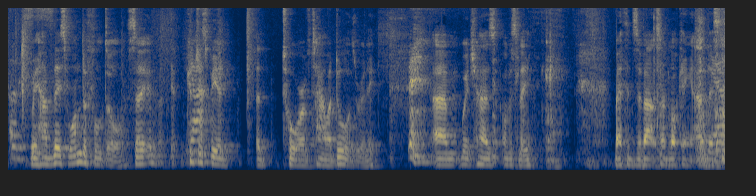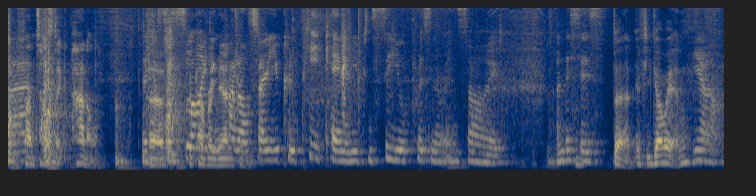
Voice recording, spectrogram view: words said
Oh, we is- have this wonderful door. So it, it could Yeah. just be a, a tour of tower doors, really, um, which has obviously methods of outside locking and this Yeah. fantastic panel It's uh, a sliding panel, so you can peek in and you can see your prisoner inside. And this is But if you go in, yeah.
